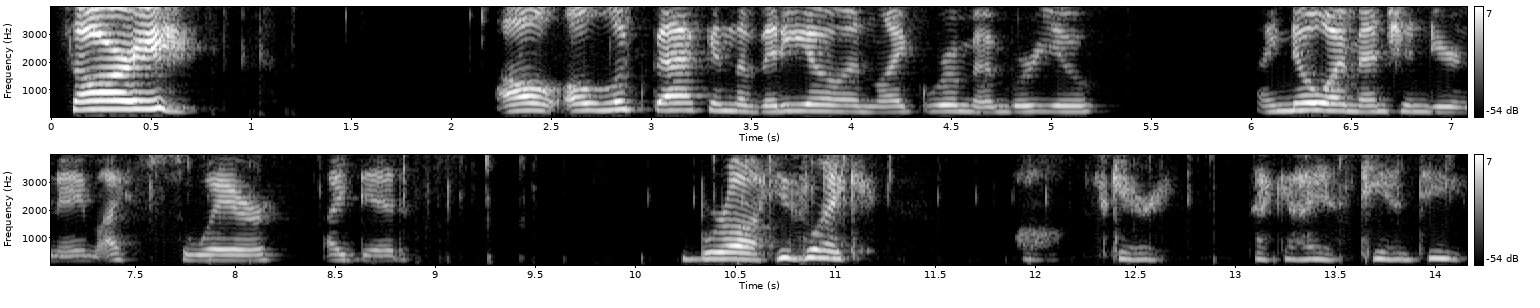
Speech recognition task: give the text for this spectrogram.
sorry. I'll I'll look back in the video and like remember you. I know I mentioned your name. I swear I did. Bruh, he's like, oh, scary. That guy is TNT.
